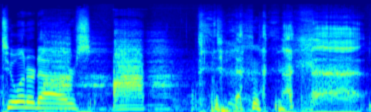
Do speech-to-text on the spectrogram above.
$200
